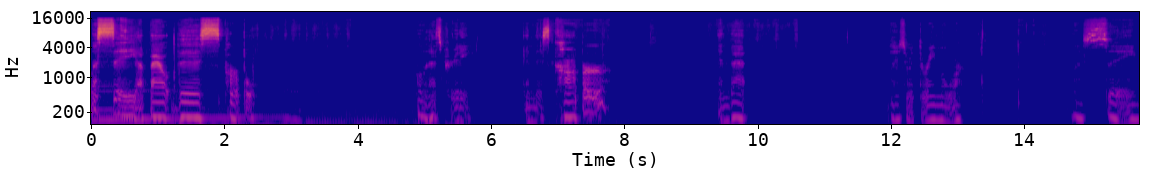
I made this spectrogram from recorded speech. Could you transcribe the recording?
Let's see about this purple. Oh, that's pretty. And this copper. And that. Those are three more. Let's see.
